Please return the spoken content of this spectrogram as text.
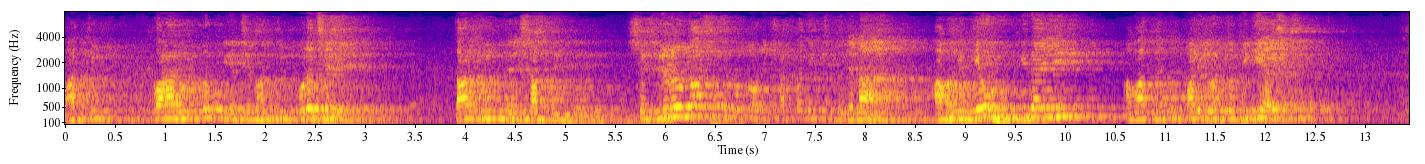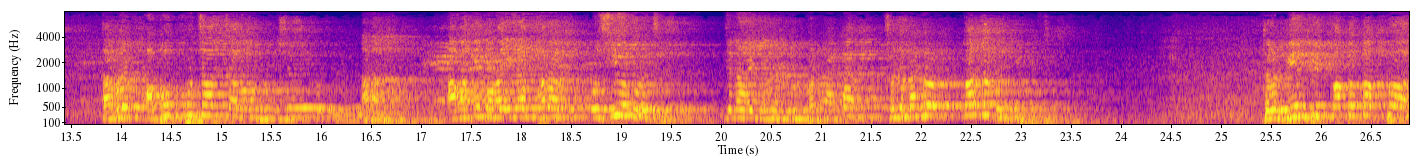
ভাঙচুর করার উদ্যোগ নিয়েছে, ভাঙচুর করেছে, তার বিরুদ্ধে শাস্তি দিব সে দৃঢ়তার সাথে বলল, অনেক সাংবাদিক ছিল যে না, আমাকে কেউ হুমকি দেয়নি আমার বাড়িঘর তো ঠিকই আছে। তারপরে অপপ্রচার চালানো হচ্ছে নানা। আমাকে বড়াইয়ার থানার ওসিও বলেছে যে না, এই ধরনের কোন ঘটনা একটা ছোটখাটো তর্কাতর্কি হয়েছে। তাহলে বিএনপি কত তৎপর?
